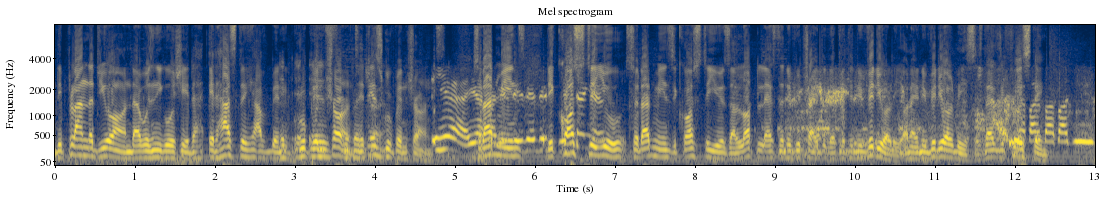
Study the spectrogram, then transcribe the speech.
The plan that you're on that was negotiated, it has to have been It- it group is insurance. group It is group insurance. Yeah, yeah. So that but means the, the, the cost to you, so that means the cost to you is a lot less than if you try to get it individually on an individual basis. That's the first yeah, thing. But, but, but the,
